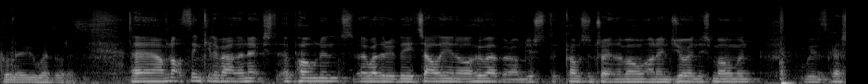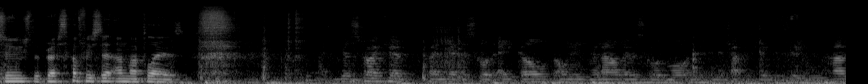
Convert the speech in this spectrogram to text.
con los jugadores. Uh, I'm not thinking about the next opponent, uh, whether it be Italian or whoever. I'm just concentrating at the moment on enjoying this moment with Jesus, the press officer, and my players. Striker Ben Yedder scored eight goals. Only Ronaldo has scored more in, in the Champions League this season. How,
